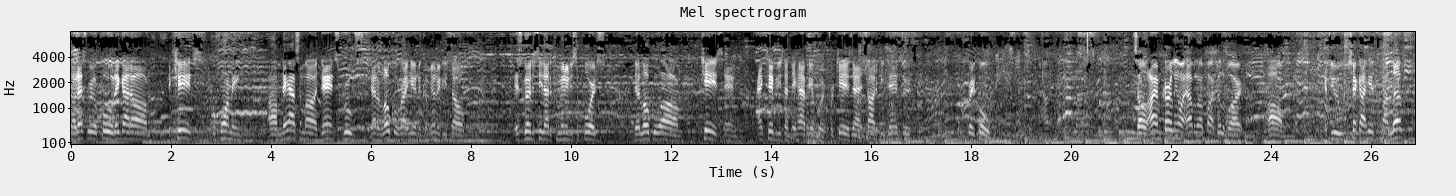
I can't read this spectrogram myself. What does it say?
So that's real cool. They got um, the kids performing. Um, they have some uh, dance groups that are local right here in the community. So it's good to see that the community supports their local um, kids and activities that they have here for, for kids that try to be dancers. It's pretty cool. So I am currently on Avalon Park Boulevard. Um, if you check out here to my left,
